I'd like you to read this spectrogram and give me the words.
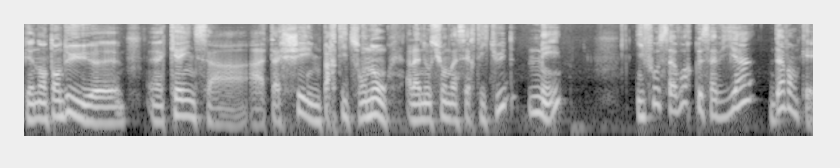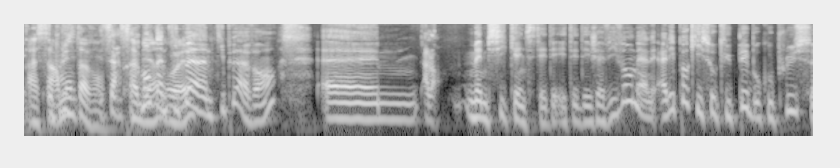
bien entendu, euh, Keynes a, a, attaché une partie de son nom à la notion d'incertitude, mais il faut savoir que ça vient d'avant Keynes. Ah, ça remonte avant. Ça, ça remonte bien, un, petit ouais. peu, un petit peu avant. Euh, alors, même si Keynes était, était déjà vivant, mais à l'époque, il s'occupait beaucoup plus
